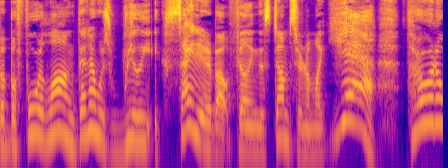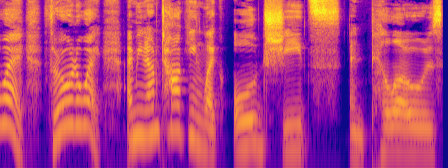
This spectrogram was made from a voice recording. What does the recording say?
But before long, then I was really excited about filling this dumpster and I'm like, yeah, throw it away, throw it away. I mean, I'm talking like old sheets and pillows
